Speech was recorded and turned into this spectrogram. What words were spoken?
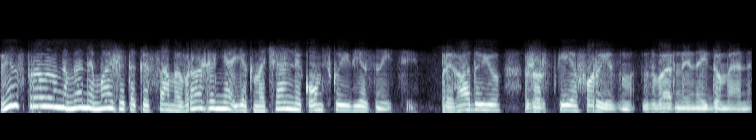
Він справив на мене майже таке саме враження, як начальник Омської в'язниці. Пригадую, жорсткий афоризм, звернений до мене.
